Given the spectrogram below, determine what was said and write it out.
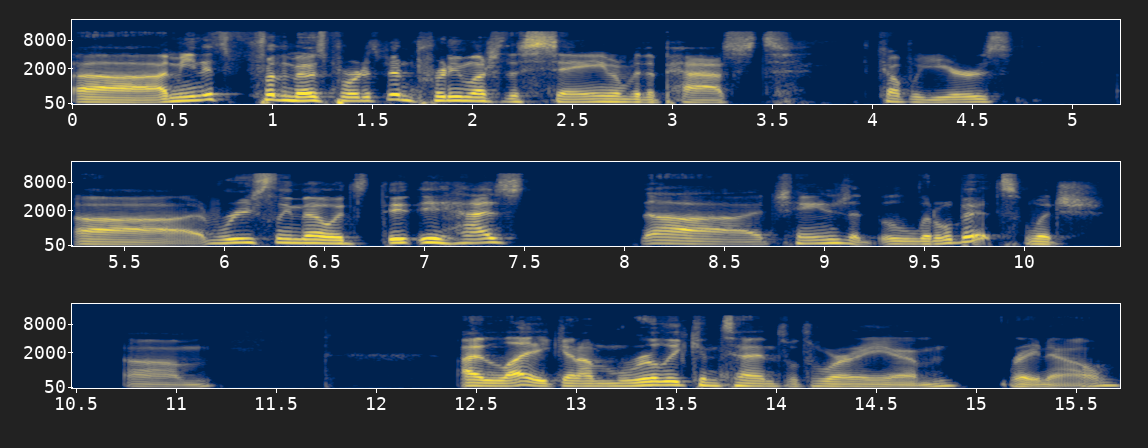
Uh, I mean, it's for the most part, it's been pretty much the same over the past couple years. Uh, recently though, it's it, it has uh changed a little bit, which um I like, and I'm really content with where I am right now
